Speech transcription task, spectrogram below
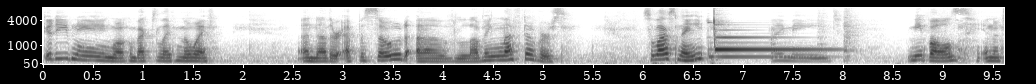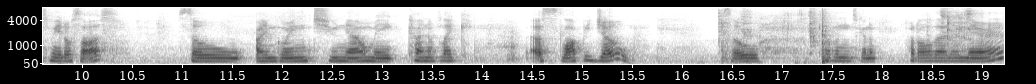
Good evening. Welcome back to Life of a Mil-Wife. Another episode of Loving Leftovers. So last night I made meatballs in a tomato sauce. So I'm going to now make kind of like a sloppy joe. So Kevin's going to put all that in there.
